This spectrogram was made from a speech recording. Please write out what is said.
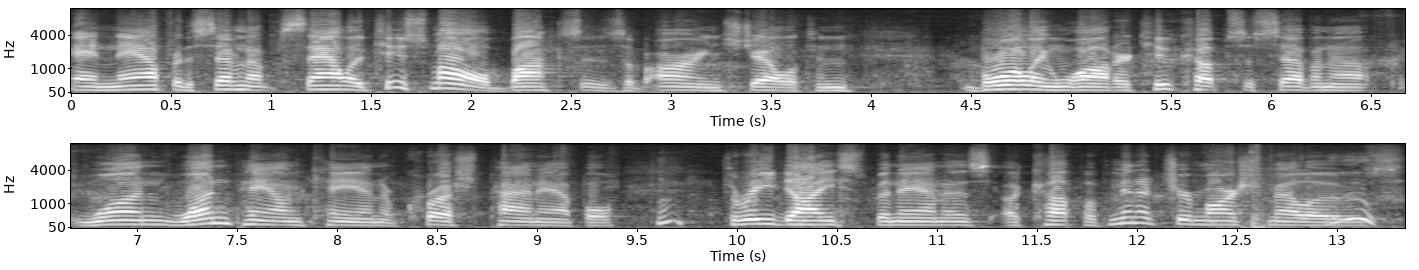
And now for the 7-Up salad, two small boxes of orange gelatin, boiling water, two cups of 7-Up, one one-pound can of crushed pineapple, three diced bananas, a cup of miniature marshmallows.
